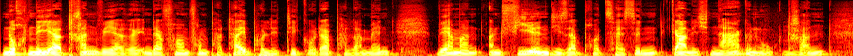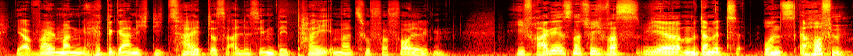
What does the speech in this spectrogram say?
noch näher dran wäre in der Form von Parteipolitik oder Parlament, wäre man an vielen dieser Prozesse gar nicht nah genug mhm. dran, ja, weil man hätte gar nicht die Zeit, das alles im Detail immer zu verfolgen. Die Frage ist natürlich, was wir damit uns erhoffen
